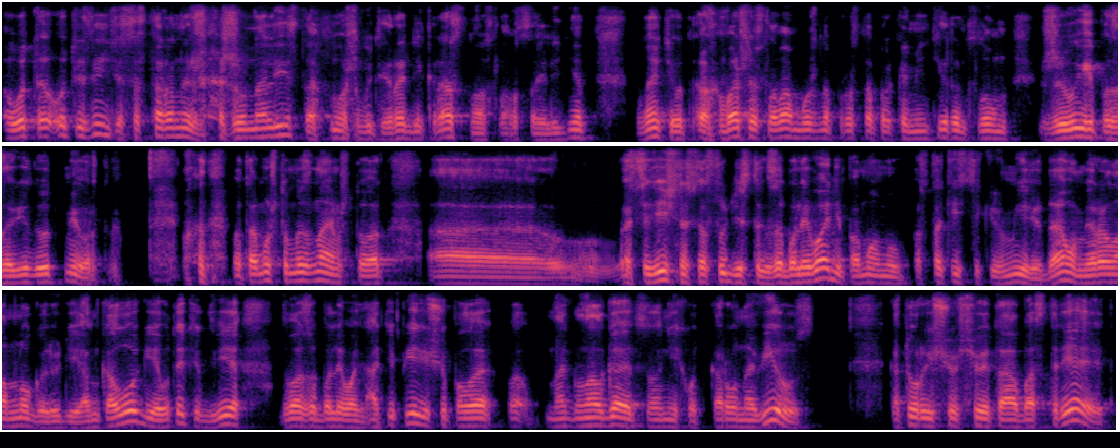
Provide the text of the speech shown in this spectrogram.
Вот, вот извините, со стороны журналиста, может быть, ради красного словца или нет, знаете, вот ваши слова можно просто прокомментировать словом «живые позавидуют мертвым». Потому что мы знаем, что от, э, от сердечно-сосудистых заболеваний, по-моему, по статистике в мире, да, умирало много людей. Онкология, вот эти две, два заболевания. А теперь еще налагается на них вот коронавирус, который еще все это обостряет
